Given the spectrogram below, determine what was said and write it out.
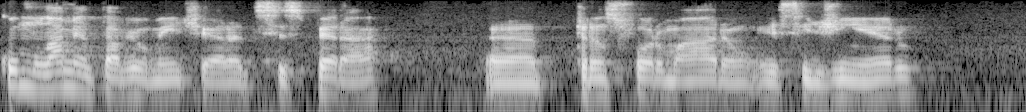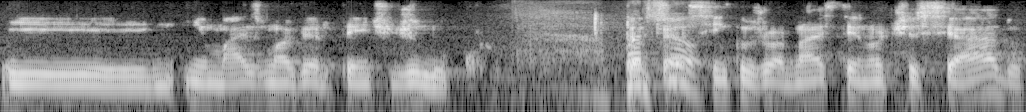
como lamentavelmente era de se esperar, ah, transformaram esse dinheiro em mais uma vertente de lucro. Então, é assim que os jornais têm noticiado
